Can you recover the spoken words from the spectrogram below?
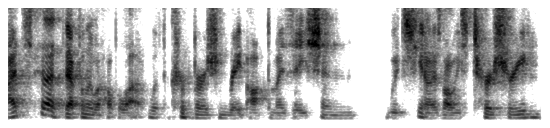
I'd say that definitely will help a lot with conversion rate optimization, which you know is always tertiary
